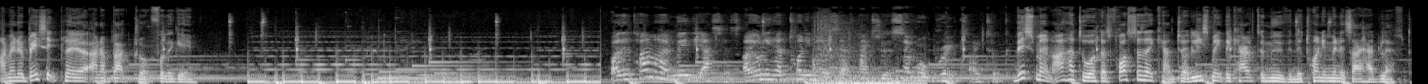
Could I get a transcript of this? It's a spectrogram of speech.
I made a basic player and a backdrop for the game. By the time I had made the assets, I only had 20 minutes left thanks to the several breaks I took. This meant I had to work as fast as I can to at least make the character move in the 20 minutes I had left.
